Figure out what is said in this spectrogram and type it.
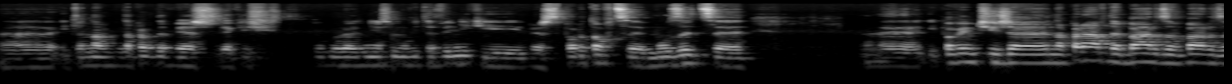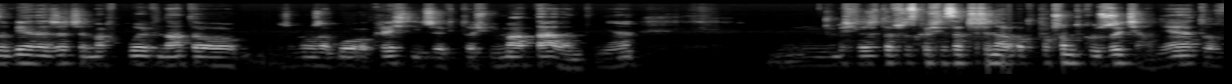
e, i to na, naprawdę, wiesz, jakieś w ogóle niesamowite wyniki, wiesz, sportowcy, muzycy. E, I powiem Ci, że naprawdę bardzo, bardzo wiele rzeczy ma wpływ na to, że można było określić, że ktoś ma talent, nie? Myślę, że to wszystko się zaczyna od początku życia, nie? To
